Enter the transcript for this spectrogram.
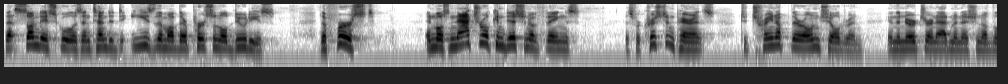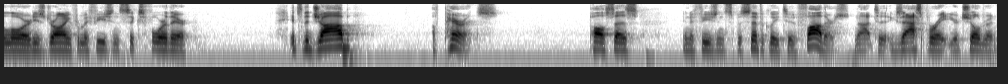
that Sunday school is intended to ease them of their personal duties. The first and most natural condition of things is for Christian parents to train up their own children in the nurture and admonition of the Lord. He's drawing from Ephesians 6 4 there. It's the job of parents. Paul says in Ephesians specifically to fathers, not to exasperate your children.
